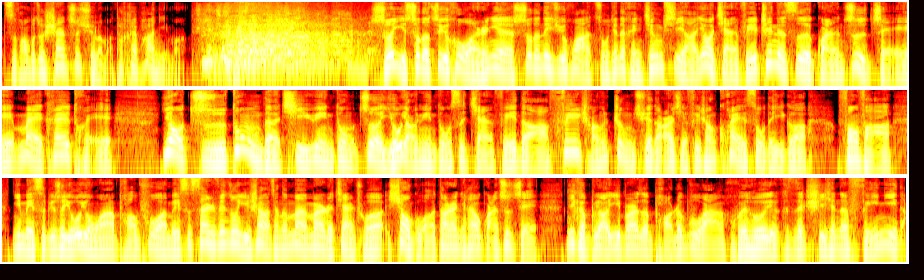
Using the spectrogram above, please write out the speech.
脂肪不就扇出去了吗？他害怕你吗？所以说到最后啊，人家说的那句话总结的很精辟啊，要减肥真的是管住嘴，迈开腿。要主动的去运动，做有氧运动是减肥的啊，非常正确的，而且非常快速的一个方法。你每次比如说游泳啊、跑步啊，每次三十分钟以上才能慢慢的见出效果。当然，你还要管住嘴，你可不要一边子跑着步啊，回头又再吃一些那肥腻的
